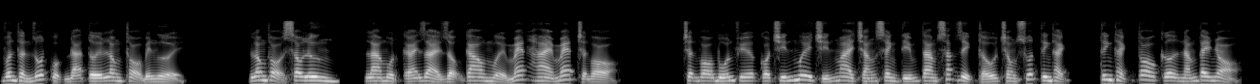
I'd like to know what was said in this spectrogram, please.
vân thần rốt cuộc đã tới long thỏ bên người. Long thỏ sau lưng, là một cái dài rộng cao 10 mét 2 mét trận vò. Trận vò bốn phía có 99 mai trắng xanh tím tam sắc dịch thấu trong suốt tinh thạch, tinh thạch to cỡ nắm tay nhỏ,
